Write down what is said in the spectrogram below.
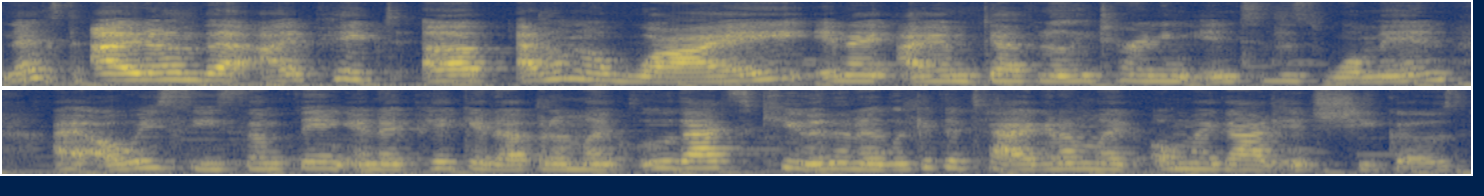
Next item that I picked up, I don't know why, and I, I am definitely turning into this woman. I always see something and I pick it up and I'm like, ooh, that's cute. And then I look at the tag and I'm like, oh my god, it's Chico's.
